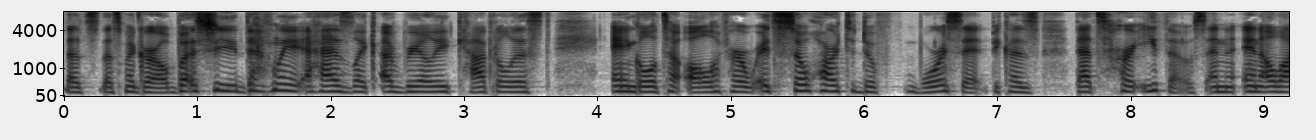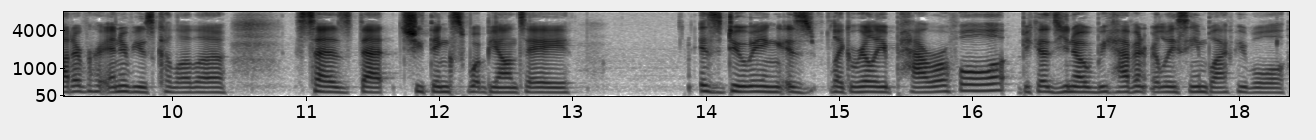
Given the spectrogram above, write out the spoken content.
That's that's my girl, but she definitely has like a really capitalist angle to all of her. It's so hard to divorce it because that's her ethos. And in a lot of her interviews, Kelela says that she thinks what Beyonce is doing is like really powerful because you know we haven't really seen black people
